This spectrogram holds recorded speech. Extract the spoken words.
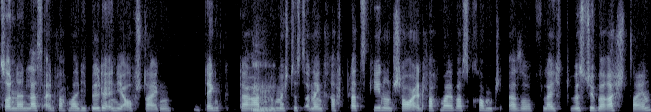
sondern lass einfach mal die Bilder in dir aufsteigen. Denk daran, mhm. du möchtest an einen Kraftplatz gehen und schau einfach mal, was kommt. Also vielleicht wirst du überrascht sein,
